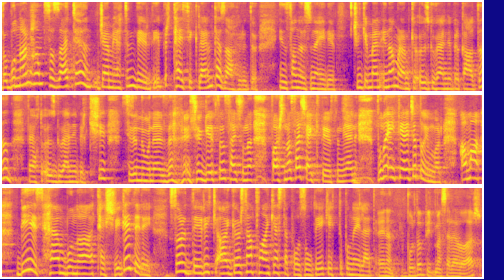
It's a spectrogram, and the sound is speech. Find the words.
və bunların hamısı zaten cəmiyyətin verdiyi bir təzyiqlərin təzahürüdür. İnsan özünə edir. Çünki mən inanmıram ki, özgüvənli bir qadın və yaxud da özgüvənli bir kişi sizin nümunənizdən üçün getsin saçına, başına saç əkdirsin. Yəni buna ehtiyacı duymur. Amma biz həm buna təşviq edirik, sonra deyirik ki, "Ay görsən falan kəs də pozuldu, deyə getdi bunu elədi." Eynən. Burada bir məsələ var.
